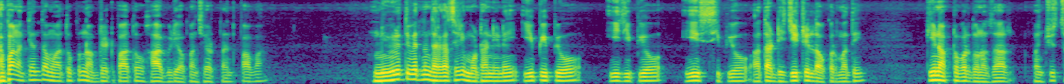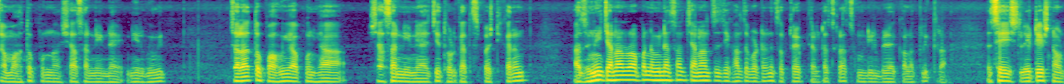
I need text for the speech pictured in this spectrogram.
आपण अत्यंत महत्त्वपूर्ण अपडेट पाहतो. हा व्हिडिओ आपण शेवटपर्यंत पाहावा. निवृत्तीवेतनधारकासाठी मोठा निर्णय E P P O E G P O E C P O आता डिजिटल लॉकरमध्ये तीन ऑक्टोबर दोन हजार पंचवीसचा महत्त्वपूर्ण शासन निर्णय निर्गमित. चला तो पाहूया आपण ह्या शासन निर्णयाचे थोडक्यात स्पष्टीकरण. अजूनही चॅनलवर आपण नवीन असाल चॅनलचं जे खालचं बटन आहे सबस्क्राईब त्याला टच करा. समोरील बेल आयकॉनला क्लिक करा. असे लेटेस्ट नव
